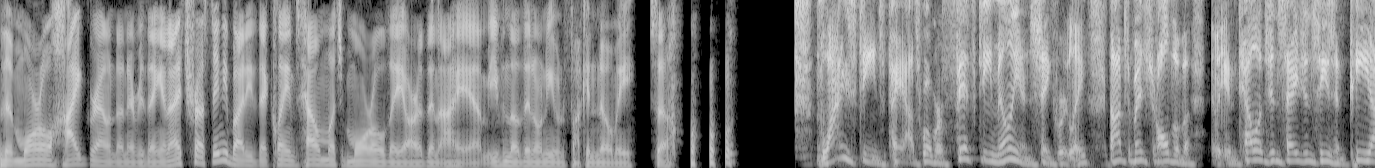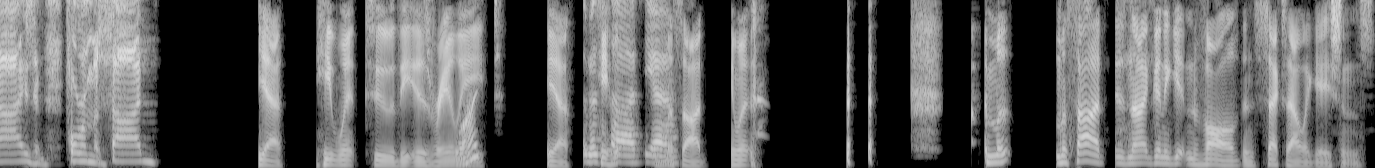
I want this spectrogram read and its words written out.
the moral high ground on everything, and I trust anybody that claims how much moral they are than I am, even though they don't even fucking know me. So Weinstein's payouts were over 50 million secretly, not to mention all the intelligence agencies and PIs and former Mossad. yeah, he went to the Israeli. What? Yeah, The Mossad, yeah. Mossad. He went. Ma- Mossad is not going to get involved in sex allegations.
